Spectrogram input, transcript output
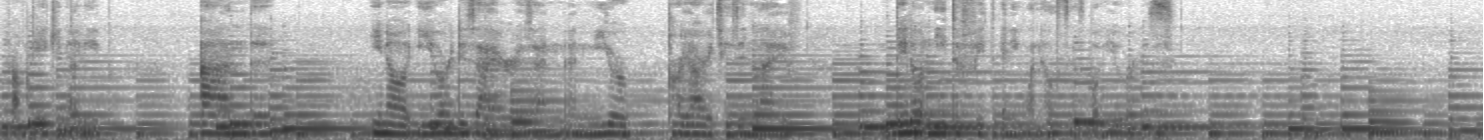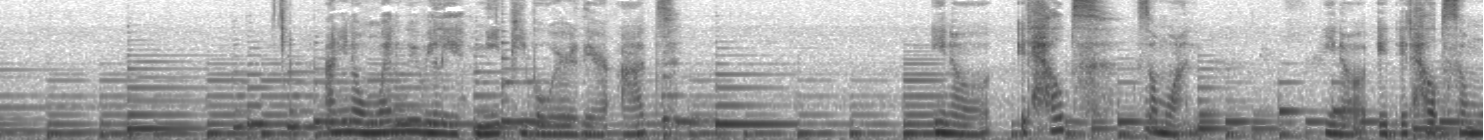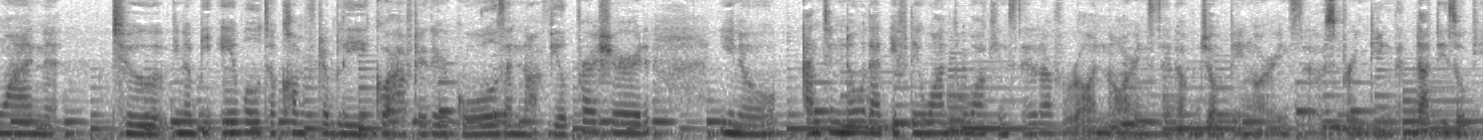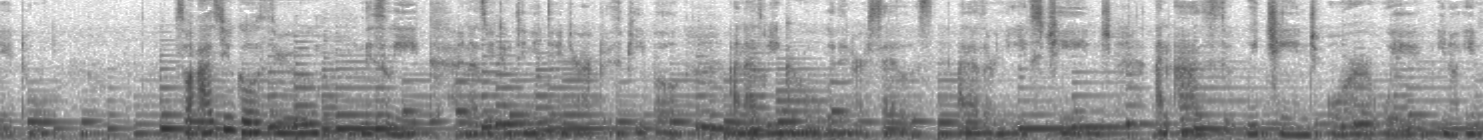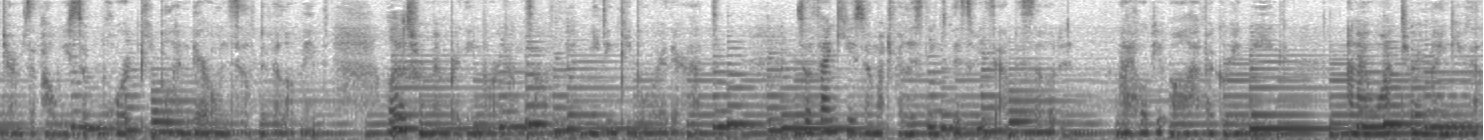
from taking a leap. And, you know, your desires and, and your priorities in life, they don't need to fit anyone else's but yours. And you know, when we really meet people where they're at, you know, it helps someone. You know, it, it helps someone to, you know, be able to comfortably go after their goals and not feel pressured, you know, and to know that if they want to walk instead of run or instead of jumping or instead of sprinting, that that is okay too. So as you go through this week and as we continue to interact with people and as we grow ourselves and as our needs change and as we change our way, you know, in terms of how we support people and their own self development, let us remember the importance of meeting people where they're at. So, thank you so much for listening to this week's episode. I hope you all have a great week, and I want to remind you that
